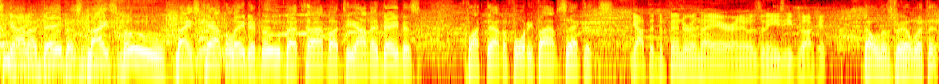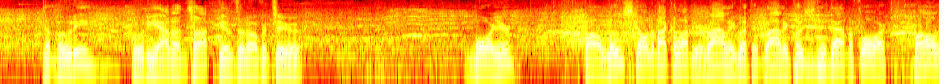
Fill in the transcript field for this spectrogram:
Tiana Davis, nice move. Nice calculated move that time by Tiana Davis. Clock down to 45 seconds. Got the defender in the air, and it was an easy bucket. Nolensville with it to Moody. Moody out on top, gives it over to Moyer. Ball loose, stolen by Columbia. Riley with it. Riley pushes it down the floor. Ball.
